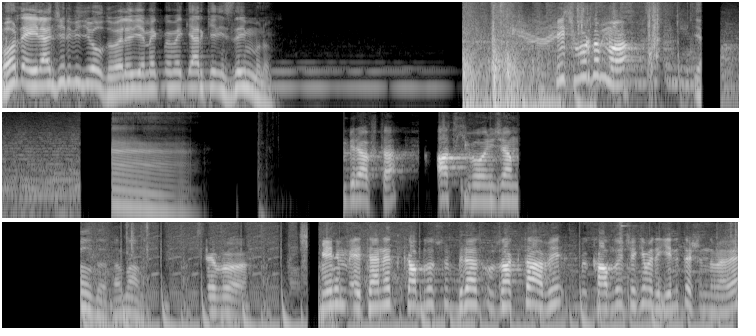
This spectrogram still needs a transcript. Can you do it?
Bu arada eğlenceli video oldu. Böyle yemek memek yerken izleyin bunu. hiç vurdun mu? Ha. Bir hafta at gibi oynayacağım tamam. işte bu. Benim ethernet kablosu biraz uzakta abi. Kabloyu çekemedi. Yeni taşındım eve.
